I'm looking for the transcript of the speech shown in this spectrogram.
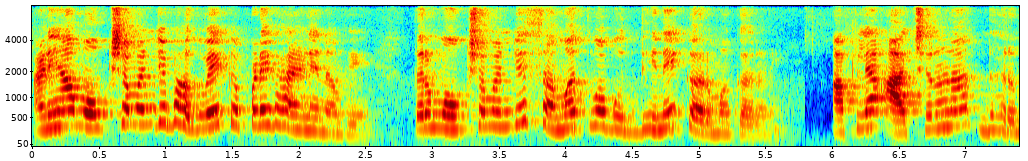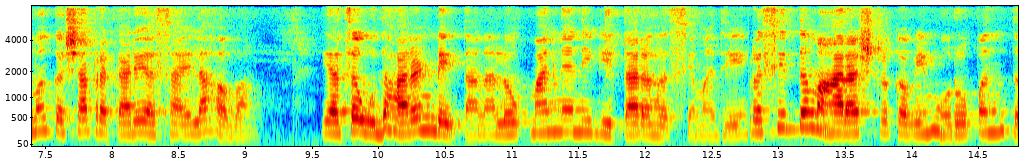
आणि हा मोक्ष म्हणजे भगवे कपडे घालणे नव्हे तर मोक्ष म्हणजे समत्व बुद्धीने कर्म करणे. आपल्या आचरणात धर्म कशा प्रकारे असायला हवा? याचं उदाहरण देताना लोकमान्यांनी गीता रहस्यमध्ये प्रसिद्ध महाराष्ट्र कवी मोरोपंत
